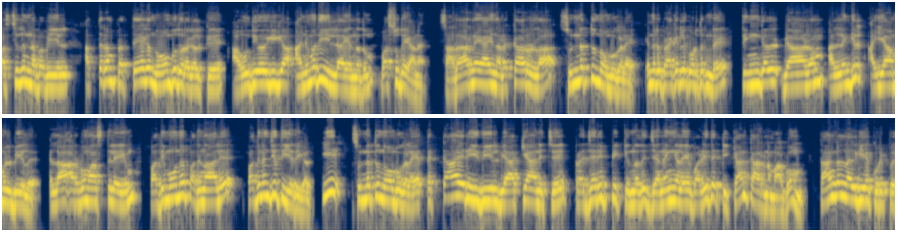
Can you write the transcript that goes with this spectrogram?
മസ്ജിദുൻ നബവിയിൽ അത്തരം പ്രത്യേക നോമ്പുതുറകൾക്ക് ഔദ്യോഗിക അനുമതിയില്ല എന്നതും വസ്തുതയാണ്. സാധാരണയായി നടക്കാറുള്ള സുന്നത്തു നോമ്പുകളെ എന്നിട്ട് ബ്രാക്കറ്റിൽ കൊടുത്തിട്ടുണ്ട് തിങ്കൾ വ്യാഴം അല്ലെങ്കിൽ അയ്യാമുൽ ബീദ്. എല്ലാ അറബ് മാസത്തിലെയും പതിമൂന്ന് പതിനാല് പതിനഞ്ച് തീയതികൾ. ഈ സുന്നത്തു നോമ്പുകളെ തെറ്റായ രീതിയിൽ വ്യാഖ്യാനിച്ച് പ്രചരിപ്പിക്കുന്നത് ജനങ്ങളെ വഴിതെറ്റിക്കാൻ കാരണമാകും. താങ്കൾ നൽകിയ കുറിപ്പ്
